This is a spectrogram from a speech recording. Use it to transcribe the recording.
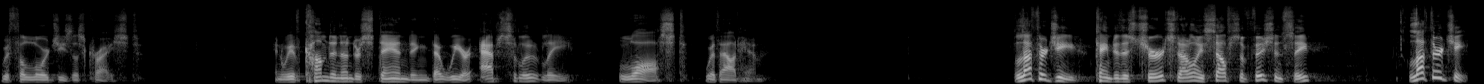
with the Lord Jesus Christ. And we have come to an understanding that we are absolutely lost without Him. Lethargy came to this church, not only self sufficiency, lethargy.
